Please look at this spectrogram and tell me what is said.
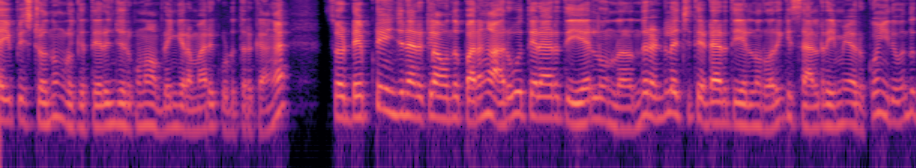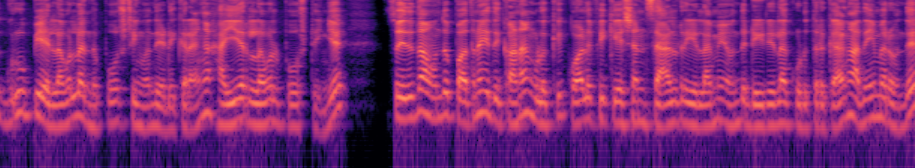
டைப்பிஸ்ட் வந்து உங்களுக்கு தெரிஞ்சிருக்கணும் அப்படிங்கிற மாதிரி கொடுத்துருக்காங்க. ஸோ டெப்டி இன்ஜினியருக்குலாம் வந்து பாருங்கள் அறுபத்தேழாயிரத்தி ஏழுநூறுலேருந்து ரெண்டு லட்சத்தி எட்டாயிரத்தி எழுநூறு வரைக்கும் சேலரியுமே இருக்கும். இது வந்து குரூப் ஏ லெவலில் இந்த போஸ்டிங் வந்து எடுக்கிறாங்க. ஹையர் லெவல் போஸ்டிங்கு ஸோ இதுதான் வந்து பார்த்தீங்கன்னா இதுக்கான உங்களுக்கு குவாலிஃபிகேஷன் சேலரி எல்லாமே வந்து டீட்டெயிலாக கொடுத்துருக்காங்க. அதே மாதிரி வந்து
